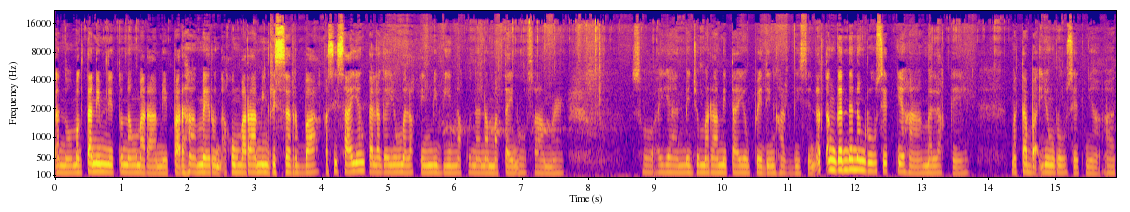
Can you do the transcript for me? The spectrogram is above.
ano magtanim nito ng marami para mayroon akong maraming reserba. Kasi sayang talaga yung malaking Mibina ko na namatay nung summer. So ayan medyo marami tayong pwedeng harvestin at ang ganda ng rosette niya ha malaki. Mataba yung rosette niya at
